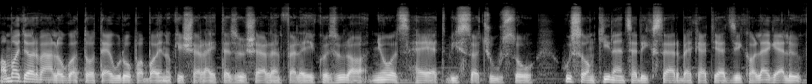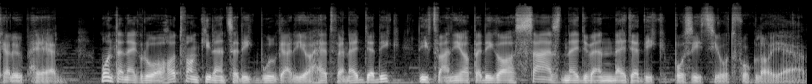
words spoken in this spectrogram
A magyar válogatott Európa bajnoki selejtezős ellenfelei közül a 8 helyet visszacsúszó 29. szerbeket jegyzik a legelőkelőbb helyen. Montenegro a 69., Bulgária a 71., Litvánia pedig a 144. pozíciót foglalja el.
